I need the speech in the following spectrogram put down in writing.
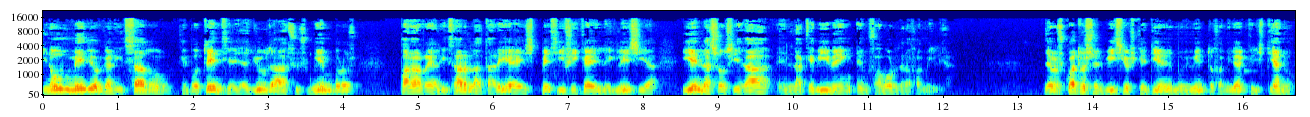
sino un medio organizado que potencia y ayuda a sus miembros para realizar la tarea específica en la Iglesia y en la sociedad en la que viven en favor de la familia. De los cuatro servicios que tiene el movimiento familiar cristiano,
